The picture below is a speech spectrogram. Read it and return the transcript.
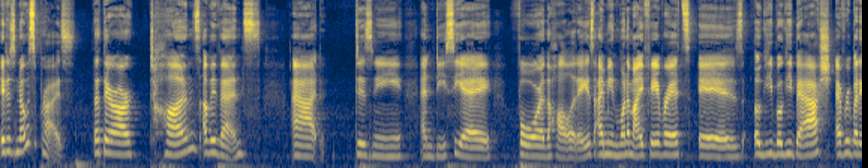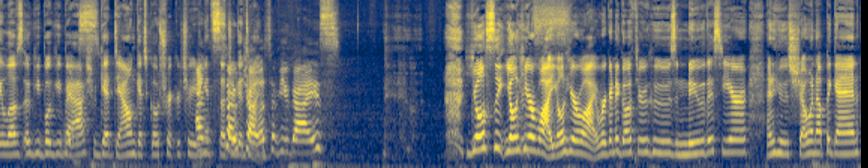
it is no surprise that there are tons of events at Disney and DCA for the holidays. I mean, one of my favorites is Oogie Boogie Bash. Everybody loves Oogie Boogie Bash. Yes. We get down, get to go trick or treating. It's such so a good jealous time. of you guys. You'll see. You'll hear why. You'll hear why. We're gonna go through who's new this year and who's showing up again.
